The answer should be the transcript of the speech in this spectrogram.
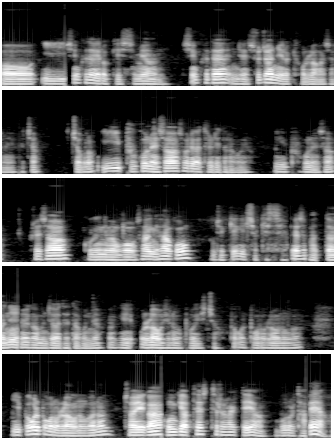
어, 이 싱크대가 이렇게 있으면 싱크대 이제 수전이 이렇게 올라가잖아요. 그렇죠? 이쪽으로 이 부분에서 소리가 들리더라고요. 이 부분에서 그래서 고객님하고 상의하고 이제 깨기 시작했어요. 깨서 봤더니 여기가 문제가 되더군요. 여기 올라오시는 거 보이시죠? 뽀글뽀글 올라오는 거. 이 뽀글뽀글 올라오는 거는 저희가 공기압 테스트를 할 때요 물을 다 빼요.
